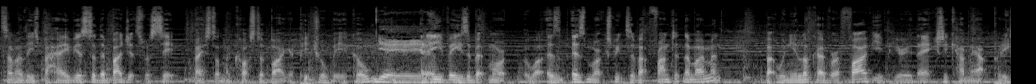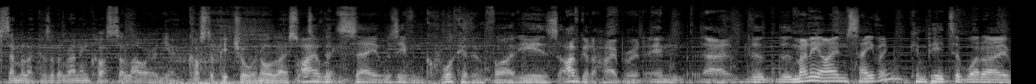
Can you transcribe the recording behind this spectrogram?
some of these behaviours. So the budgets were set based on the cost of buying a petrol vehicle. Yeah, yeah, yeah. And EV is a bit more, well, is, is more expensive up front at the moment. But when you look over a five-year period, they actually come out pretty similar because of the running costs are lower and you know, cost of petrol and all those sorts I of things. I would say it was even quicker than five years. I've got a hybrid, and uh, the the money I'm saving compared to what I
